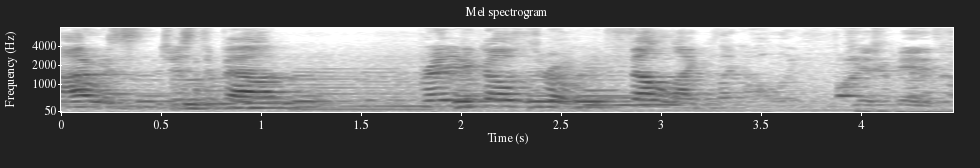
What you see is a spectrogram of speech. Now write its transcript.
I was just about ready to go through. It felt like, like holy fuck, Just I'm being gonna go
